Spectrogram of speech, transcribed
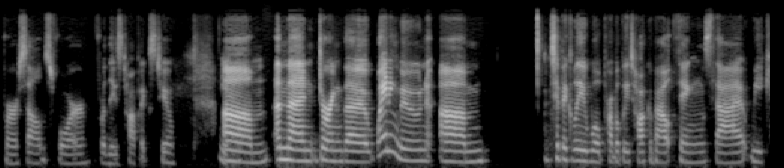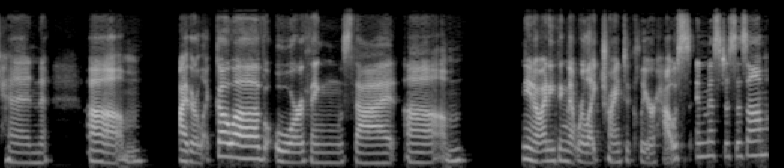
for ourselves for for these topics too. Yeah. Um, and then during the waning moon, um, typically we'll probably talk about things that we can um, either let go of or things that um, you know anything that we're like trying to clear house in mysticism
